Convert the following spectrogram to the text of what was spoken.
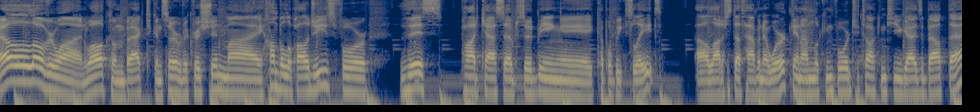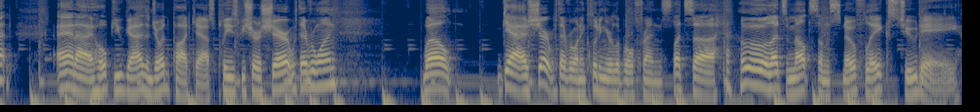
Hello, everyone. Welcome back to Conservative Christian. My humble apologies for this podcast episode being a couple weeks late. A lot of stuff happened at work, and I'm looking forward to talking to you guys about that. And I hope you guys enjoyed the podcast. Please be sure to share it with everyone. Well, yeah, share it with everyone, including your liberal friends. Let's uh, oh, let's melt some snowflakes today.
